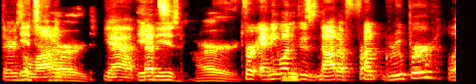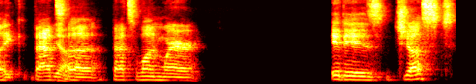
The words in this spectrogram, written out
There's It's a lot hard. of yeah, It that's hard. for anyone who's not a front grouper, like that's Yeah. uh that's one where it is just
